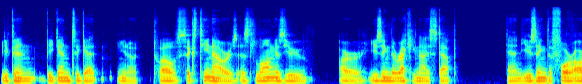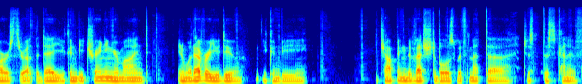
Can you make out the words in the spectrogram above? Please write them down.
you can begin to get you know 12 16 hours as long as you are using the recognized step and using the four R's throughout the day, you can be training your mind in whatever you do. You can be chopping the vegetables with metta, just this kind of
